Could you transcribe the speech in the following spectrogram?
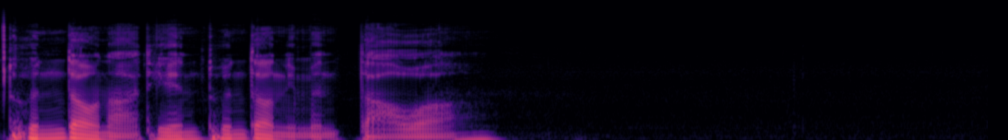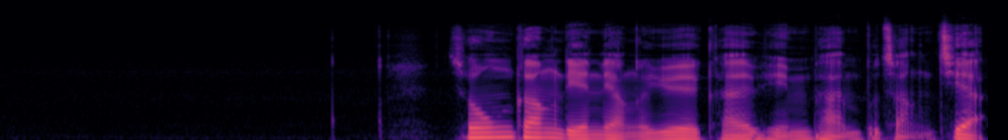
吞到哪天？吞到你们倒啊！中钢连两个月开平盘不涨价。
